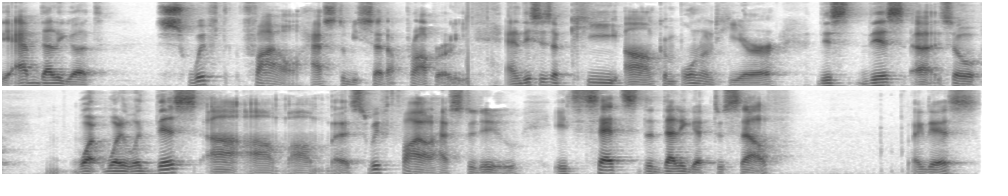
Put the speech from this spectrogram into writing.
the app delegate Swift file has to be set up properly. And this is a key uh, component here. This, this, uh, so what, what, what this uh, um, um, uh, Swift file has to do it sets the delegate to self like this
